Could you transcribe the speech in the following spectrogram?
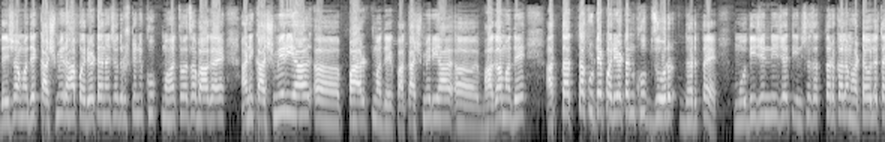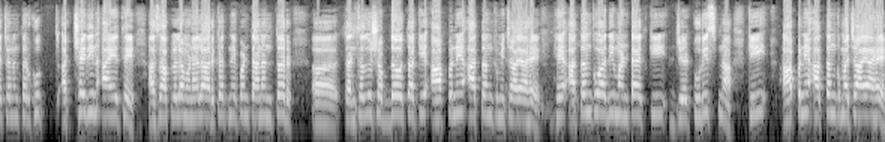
देशामध्ये काश्मीर हा पर्यटनाच्या दृष्टीने खूप महत्त्वाचा भाग आहे. आणि काश्मीर ह्या पार्टमध्ये काश्मीर ह्या भागामध्ये आत्ता आत्ता कुठे पर्यटन खूप जोर धरतंय. मोदीजींनी जे तीनशे सत्तर कलम हटवलं त्याच्यानंतर खूप अच्छे दिन आहे थे असं आपल्याला म्हणायला हरकत नाही. पण त्यानंतर त्यांचा जो शब्द होता की आपने आतंक मिचाया है. हे आतंकवादी म्हणतायत की जे टुरिस्टना की आपने आतंक मचाया है.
